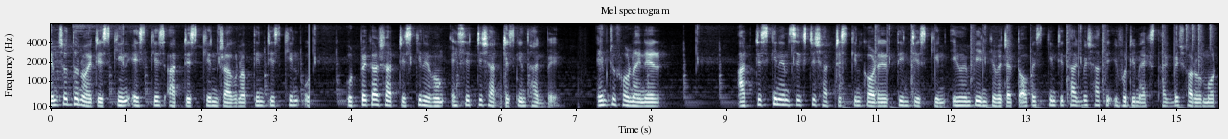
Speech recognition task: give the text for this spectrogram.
এম চোদ্দ নয়টি স্কিন এসকেস আটটি স্কিন ড্রাগন আপ তিনটি স্কিন উডপেকার ষাটটি স্কিন এবং এসএটটি ষাটটি স্কিন থাকবে। এম টু ফোর নাইনের আটটি স্কিন এম সিক্সটি ষাটটি স্কিন কর্ডের তিনটি স্কিন ইউএমপি ইনকিউবেটার টপ স্কিনটি থাকবে, সাথে ইভোটি ম্যাক্স থাকবে সর্বমোট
